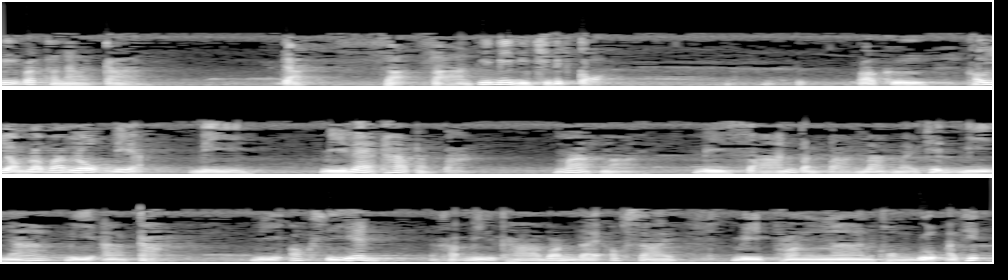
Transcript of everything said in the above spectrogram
วิวัฒนาการจากสสารที่ไม่มีชีวิตก่อน ก็คือเขายอมรับว่าโลกนี้มีมีแร่ธาตุต่างๆ มากมาย มีสารต่างๆ มากมาย เช่น มีน้ำมีอากาศ มีออกซิเจนนะครับ มีคาร์บอนไดออกไซด์ มีพลังงานของดวงอาทิตย์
